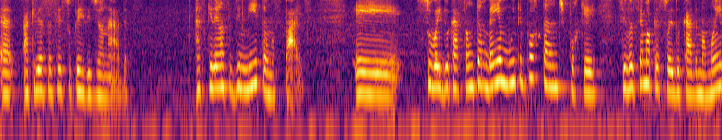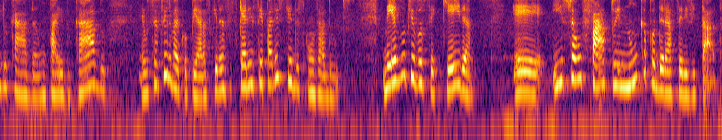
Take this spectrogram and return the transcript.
a, a criança ser supervisionada. As crianças imitam os pais. É, sua educação também é muito importante, porque se você é uma pessoa educada, uma mãe educada, um pai educado, é, o seu filho vai copiar. As crianças querem ser parecidas com os adultos. Mesmo que você queira, é, isso é um fato e nunca poderá ser evitado.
